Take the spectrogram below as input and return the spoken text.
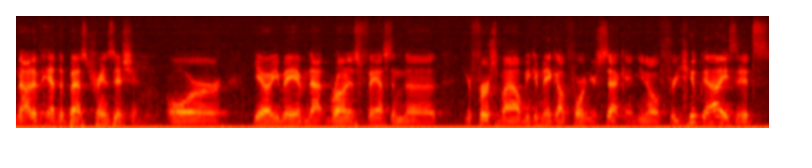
not have had the best transition, or you know, you may have not run as fast in the your first mile, but you can make up for it in your second. You know, for you guys, it's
